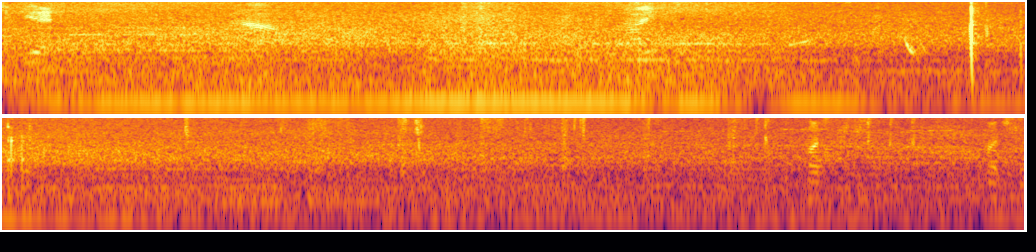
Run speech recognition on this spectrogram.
Świetnie. Brawo. Daj. Super. Chodź. Chodź tu.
